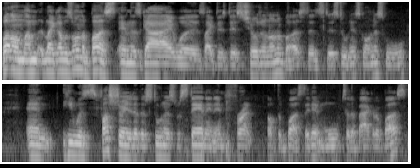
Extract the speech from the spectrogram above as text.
But um, I'm like I was on the bus and this guy was like, there's there's children on the bus, there's there's students going to school, and he was frustrated that the students were standing in front of the bus. They didn't move to the back of the bus.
